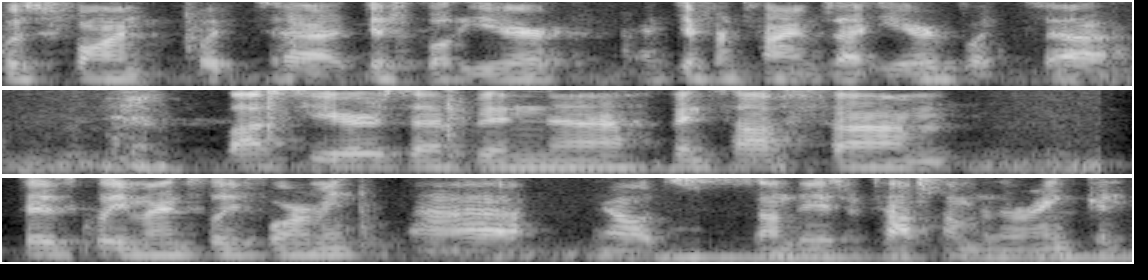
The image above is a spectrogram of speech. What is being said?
was fun, but uh, difficult year at different times that year. But uh, last years have been uh, been tough. Um, physically, mentally for me. you know, it's some days are tough coming to the rink, and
